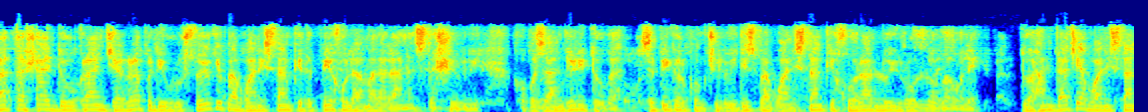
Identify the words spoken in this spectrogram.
حتی شاید د اوکراین جګړه په دې وروستیو کې په افغانستان کې د پیښو له امله رامنځته شوي وي، خو په ځانګړي توګه زه فکر کوم چې لویدیځ په افغانستان کې خورا لوی رول لوبولی. دوهم دا چې افغانستان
